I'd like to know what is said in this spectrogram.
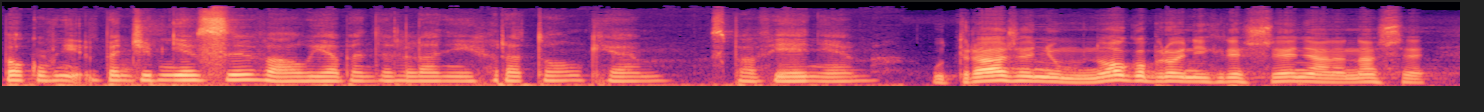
Bogów nie, będzie mnie wzywał, ja będę dla nich ratunkiem, zbawieniem, u traženju mnogobrojnih rješenja na životne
